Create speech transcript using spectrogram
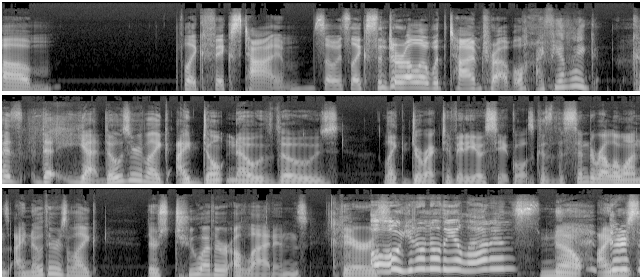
um like fix time. So it's like Cinderella with time travel. I feel like because the yeah, those are like I don't know those like direct to video sequels because the Cinderella ones I know there's like there's two other Aladdins There's Oh, you don't know the Aladdins? no, I There's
